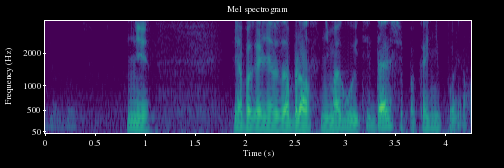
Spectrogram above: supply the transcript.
Идем дальше. Нет. Я пока не разобрался. Не могу идти дальше, пока не понял.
